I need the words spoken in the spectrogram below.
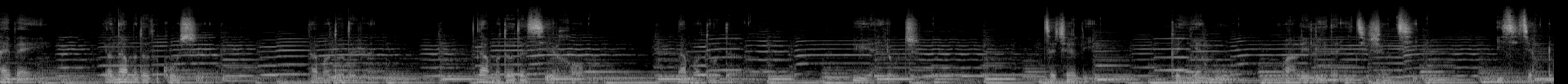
台北有那么多的故事，那么多的人，那么多的邂逅，那么多的欲言又止，在这里，跟烟雾华丽丽的一起升起，一起降落。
